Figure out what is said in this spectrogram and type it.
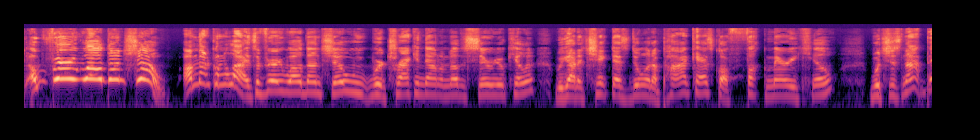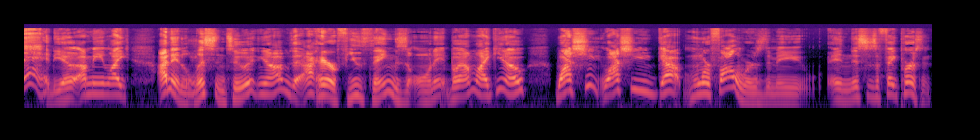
a very well done show. I'm not gonna lie, it's a very well done show. We're tracking down another serial killer. We got a chick that's doing a podcast called "Fuck Mary Kill," which is not bad. You know, I mean, like I didn't listen to it. You know, I, I hear a few things on it, but I'm like, you know, why she why she got more followers than me, and this is a fake person.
